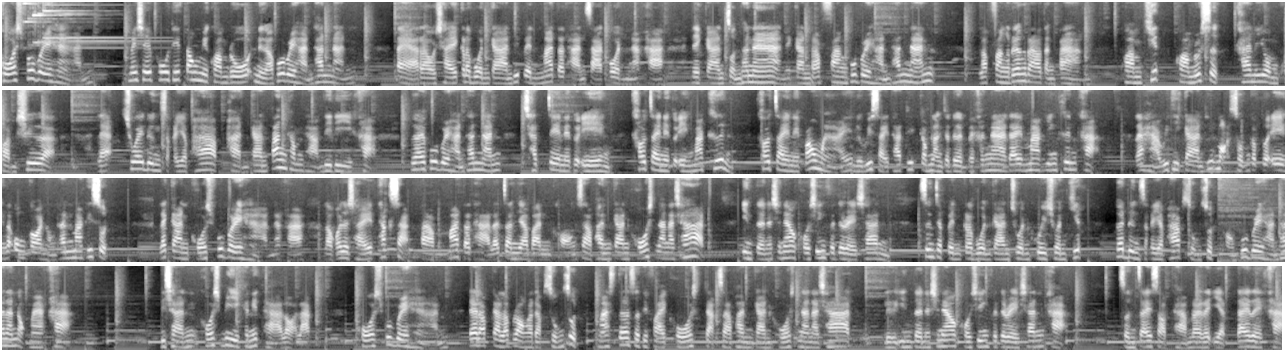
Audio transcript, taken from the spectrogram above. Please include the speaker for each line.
Speaker 1: ค้ชผู้บริหาร ไม่ใช่ผู้ที่ต้องมีความรู้เหนือผู้บริหารท่านนั้น แต่เราใช้กระบวนการที่เป็นมาตรฐานสากลนะคะ ในการสนทนาในการรับฟังผู้บริหารท่านนั้น รับฟังเรื่องราวต่างๆ ความคิดความรู้สึกค่านิยมความเชื่อ และช่วยดึงศักยภาพผ่านการตั้งคำถามดีๆ ค่ะ เพื่อให้ผู้บริหารท่านนั้น ชัดเจนในตัวเอง เข้าใจในตัวเองมากขึ้นเข้าใจในเป้าหมาย หรือวิสัยทัศน์ที่กำลังจะเดินไปข้างหน้าได้มากยิ่งขึ้นค่ะ และหาวิธีการที่เหมาะสมกับตัวเอง และองค์กรของท่านมากที่สุด และการโค้ชผู้บริหารนะคะ เราก็จะใช้ทักษะตามมาตรฐานและจรรยาบรรณของสหพันธ์การโค้ชนานาชาติ International Coaching Federation ซึ่งจะเป็นกระบวนการชวนคุยชวนคิด เพื่อดึงศักยภาพสูงสุดของผู้บริหารท่านนั้นออกมาค่ะ ดิฉันโคชบีคณิษฐาหล่อลักษ์โค้ชผู้บริหาร ได้รับการรับรองระดับสูงสุด Master Certified Coach จากสหพันธ์การโค้ชนานาชาติ หรือ International Coaching Federation ค่ะ สนใจสอบถามรายละเอียดได้เลยค่ะ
